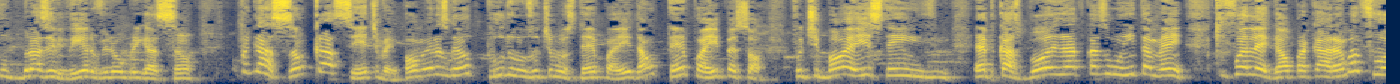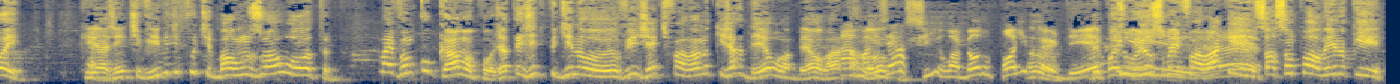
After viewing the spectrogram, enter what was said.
o brasileiro virou obrigação. Obrigação, cacete, velho. Palmeiras ganhou tudo nos últimos tempos aí. Dá um tempo aí, pessoal. Futebol é isso, tem épocas boas e épocas ruins também. Que foi legal pra caramba, foi. Que a gente vive de futebol, um zoar o outro. Mas vamos com calma, pô. Já tem gente pedindo. Eu vi gente falando que já deu o Abel lá. Ah, tá mas louco. é assim, o Abel não pode perder. Depois o que- Wilson vem falar é. que só São Paulino que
